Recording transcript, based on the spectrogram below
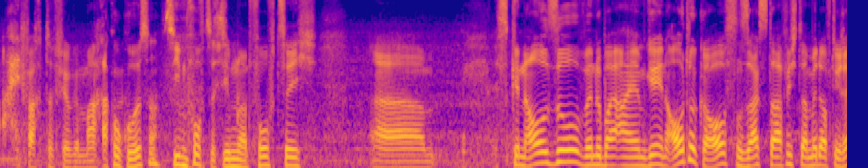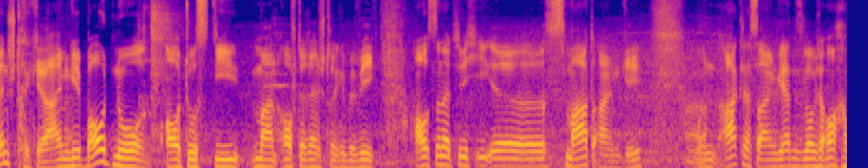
einfach dafür gemacht. Akkugröße? 57? 750. Ähm, ist genauso, wenn du bei AMG ein Auto kaufst und sagst, darf ich damit auf die Rennstrecke. AMG baut nur Autos, die man auf der Rennstrecke bewegt. Außer natürlich äh, Smart AMG. Ah. Und A-Klasse AMG hatten sie, glaube ich, auch.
